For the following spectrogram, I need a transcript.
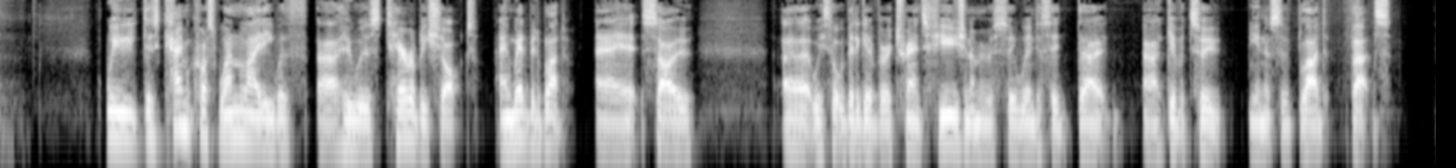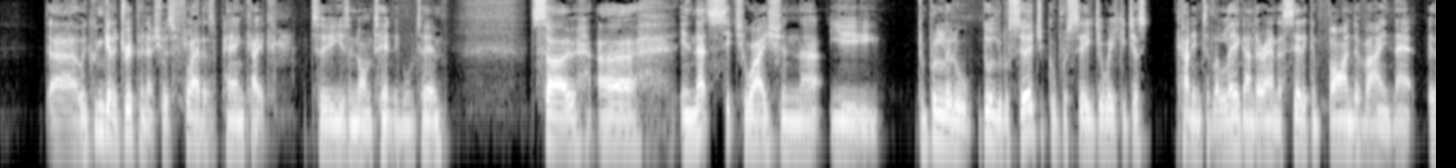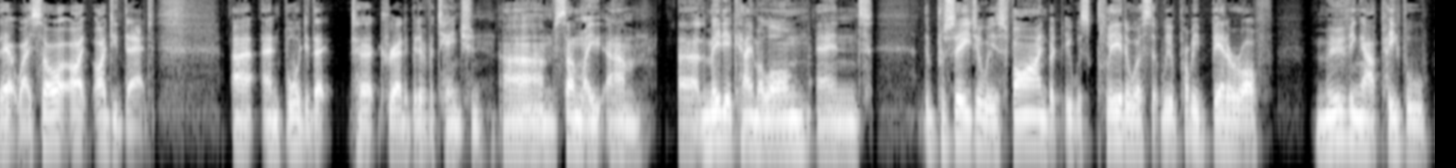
we just came across one lady with uh, who was terribly shocked, and we had a bit of blood. Uh, so uh, we thought we'd better give her a transfusion. I remember Sue Winter said, uh, uh, "Give her two units of blood," but uh, we couldn't get a drip in it. She was flat as a pancake, to use a non-technical term. So uh, in that situation, you can put a little do a little surgical procedure where you could just cut into the leg under anaesthetic and find a vein that that way. So I, I did that, uh, and boy, did that uh, create a bit of attention. Um, suddenly, um, uh, the media came along, and the procedure was fine, but it was clear to us that we were probably better off moving our people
